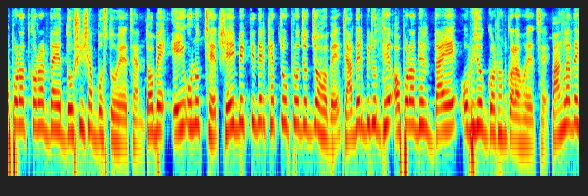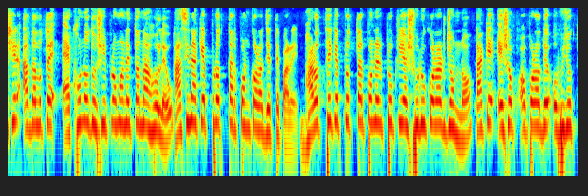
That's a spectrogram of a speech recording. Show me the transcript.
অপরাধ করার দায়ে দোষী সাব্যস্ত হয়েছেন। তবে এই অনুচ্ছেদ সেই ব্যক্তিদের ক্ষেত্রেও প্রযোজ্য হবে, যাদের বিরুদ্ধে অপরাধের দায়ে অভিযোগ গঠন করা হয়েছে। বাংলাদেশের আদালতে এখনও দোষী প্রমাণিত না হলেও হাসিনাকে প্রত্যর্পণ করা যেতে পারে। ভারত থেকে প্রত্যার্পণের প্রক্রিয়া শুরু করার জন্য তাকে এসব অপরাধে অভিযুক্ত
